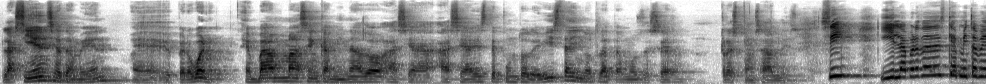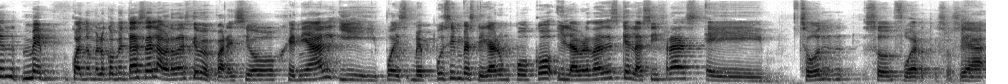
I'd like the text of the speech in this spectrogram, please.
la ciencia también, eh, pero bueno, va más encaminado hacia, hacia este punto de vista y no tratamos de ser responsables. Sí, y la verdad es que a mí también, me, cuando me lo comentaste, la verdad es que me pareció genial y pues me puse a investigar un poco y la verdad es que las cifras eh, son, son fuertes, o sea...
